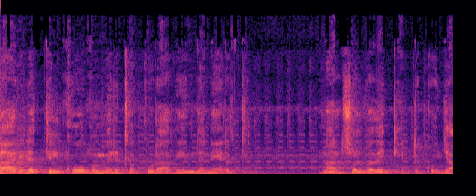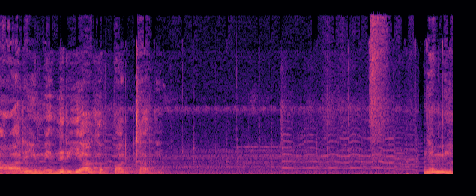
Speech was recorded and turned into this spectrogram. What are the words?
யாரிடத்தில் கோபம் இருக்கக்கூடாது இந்த நேரத்தில். நான் சொல்வதை கேட்டுக்கோ யாரையும் எதிரியாக பார்க்காதே. தங்கமி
